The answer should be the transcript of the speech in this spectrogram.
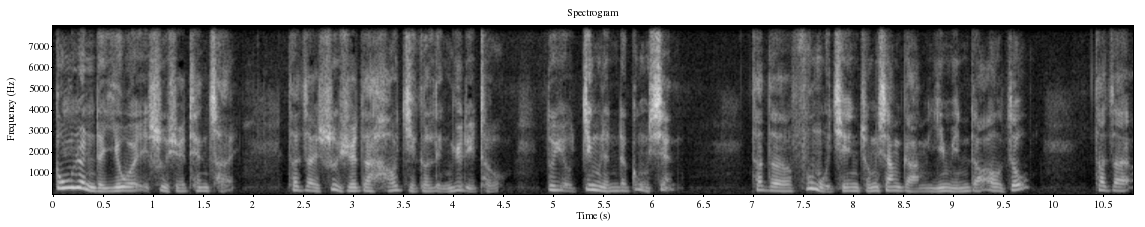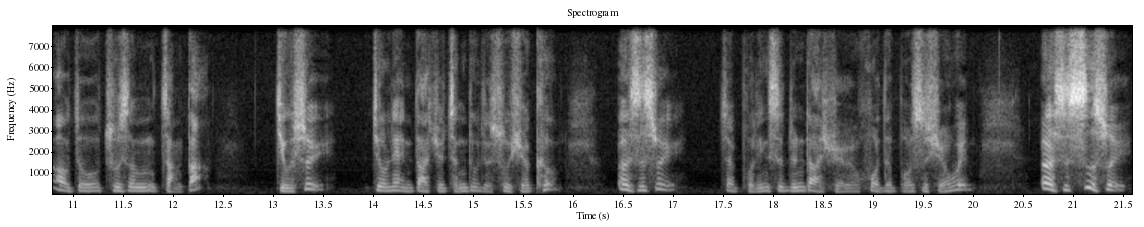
公认的一位数学天才。他在数学的好几个领域里头都有惊人的贡献。他的父母亲从香港移民到澳洲，他在澳洲出生长大，九岁就念大学程度的数学课，二十岁在普林斯顿大学获得博士学位，二十四岁。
